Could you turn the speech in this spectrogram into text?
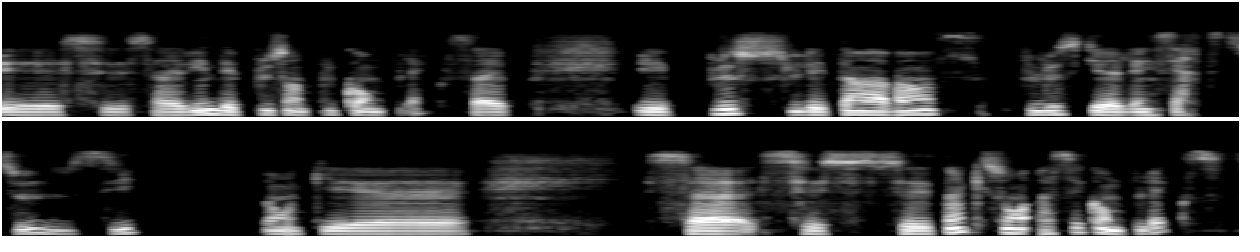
ça devient de plus en plus complexe. et plus les temps avancent, plus il y a l'incertitude aussi. Donc, euh, ça, c'est des temps qui sont assez complexes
